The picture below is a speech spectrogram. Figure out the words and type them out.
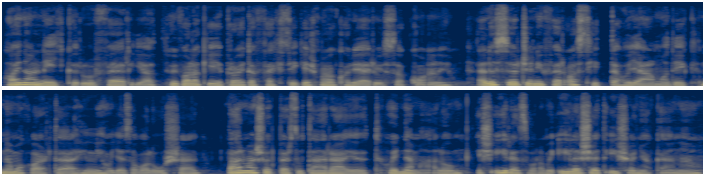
Hajnal négy körül felriadt, hogy valaki épp rajta fekszik és meg akarja erőszakolni. Először Jennifer azt hitte, hogy álmodik, nem akarta elhinni, hogy ez a valóság. Pár másodperc után rájött, hogy nem álom, és érez valami éleset is a nyakánál.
